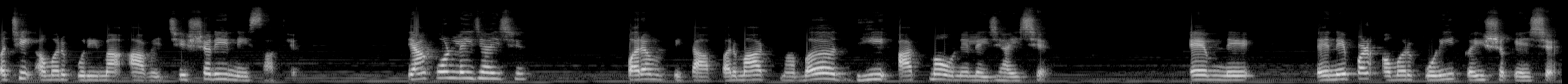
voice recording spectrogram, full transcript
પછી અમરપુરીમાં આવે છે શરીરની સાથે. ત્યાં કોણ લઈ જાય છે? પરમ પિતા પરમાત્મા બધી આત્માઓને લઈ જાય છે. એમને, એને પણ અમરપુરી કહી શકે છે.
